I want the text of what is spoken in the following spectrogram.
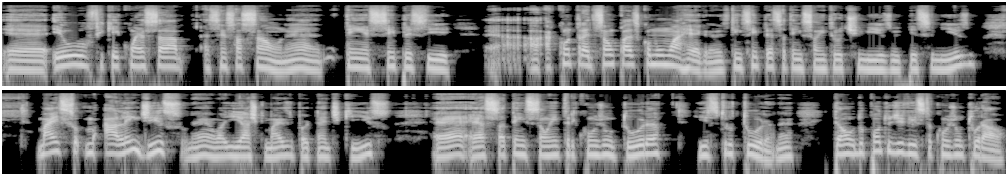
é, eu fiquei com essa sensação, né? Tem sempre esse é, a, a, contradição quase como uma regra, né? tem sempre essa tensão entre otimismo e pessimismo, mas além disso, né, e acho que mais importante que isso, é essa tensão entre conjuntura e estrutura. Né? Então, do ponto de vista conjuntural,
